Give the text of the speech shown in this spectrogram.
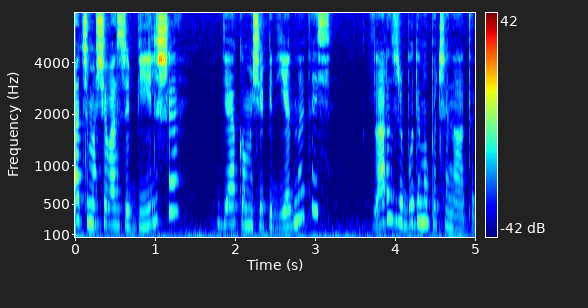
Бачимо, що вас вже більше. Дякуємо, що під'єднуєтесь. Зараз вже будемо починати.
